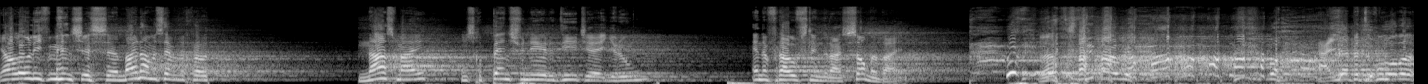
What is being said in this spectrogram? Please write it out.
Ja, hallo lieve mensen. Uh, mijn naam is Evan de Groot. Naast mij ons gepensioneerde DJ Jeroen. En een vrouwenslinderaar Sam erbij. Wat is dit nou weer? Ja, jij bent de Wat een,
